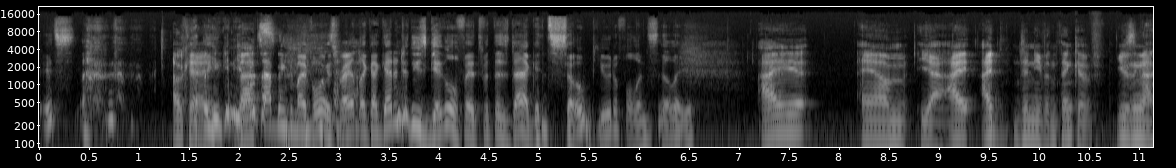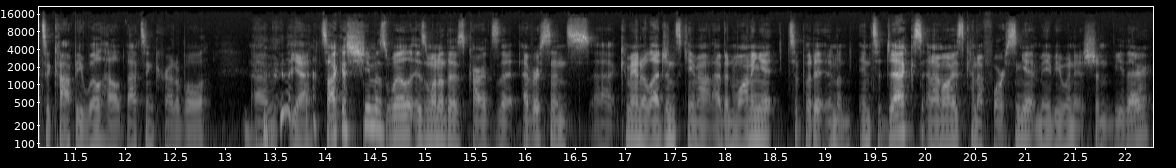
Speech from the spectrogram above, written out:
it's Okay, like you can hear what's happening to my voice right like i get into these giggle fits with this deck it's so beautiful and silly I am yeah, I I didn't even think of using that to copy Wilhelt. That's incredible. Um, yeah, Sakashima's will is one of those cards that ever since uh, Commander Legends came out, I've been wanting it to put it in, into decks, and I'm always kind of forcing it, maybe when it shouldn't be there,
